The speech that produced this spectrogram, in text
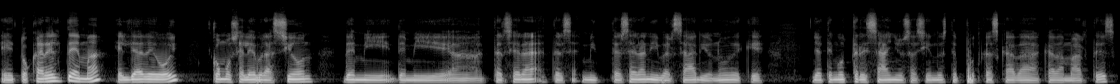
eh, tocar el tema el día de hoy como celebración de mi, de mi, ah, tercera, mi tercer aniversario, ¿no? De que ya tengo tres años haciendo este podcast cada, cada martes,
